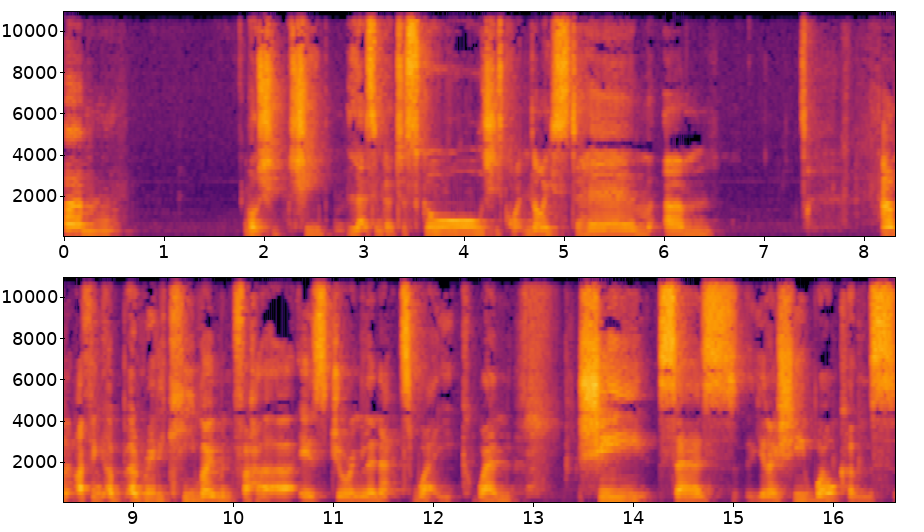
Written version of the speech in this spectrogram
Um, well, she she lets him go to school. She's quite nice to him. Um, and I think a, a really key moment for her is during Lynette's wake when she says, you know, she welcomes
